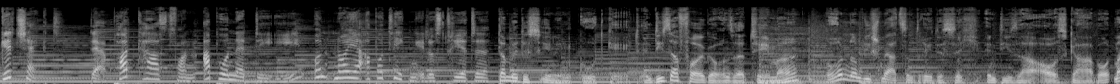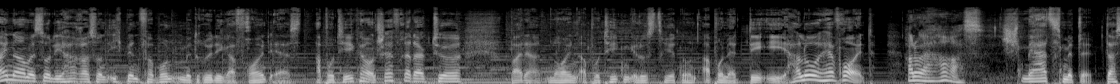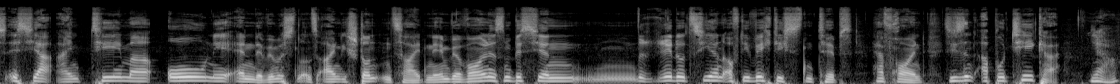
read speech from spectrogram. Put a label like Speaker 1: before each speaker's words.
Speaker 1: Gecheckt. Der Podcast von aponet.de und Neue Apotheken Illustrierte.
Speaker 2: Damit es Ihnen gut geht. In dieser Folge unser Thema. Rund um die Schmerzen dreht es sich in dieser Ausgabe. Und mein Name ist Uli Harras und ich bin verbunden mit Rüdiger Freund. Er ist Apotheker und Chefredakteur bei der Neuen Apotheken Illustrierten und aponet.de. Hallo, Herr Freund.
Speaker 3: Hallo, Herr Harras.
Speaker 2: Schmerzmittel, das ist ja ein Thema ohne Ende. Wir müssten uns eigentlich Stundenzeit nehmen. Wir wollen es ein bisschen reduzieren auf die wichtigsten Tipps. Herr Freund, Sie sind Apotheker.
Speaker 3: Ja.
